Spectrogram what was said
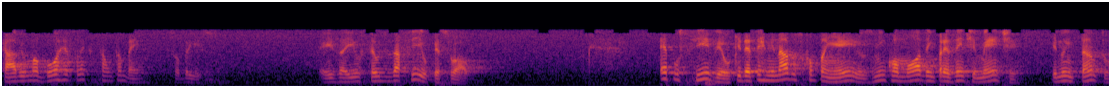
cabe uma boa reflexão também sobre isso. Eis aí o seu desafio pessoal. É possível que determinados companheiros me incomodem presentemente e, no entanto,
